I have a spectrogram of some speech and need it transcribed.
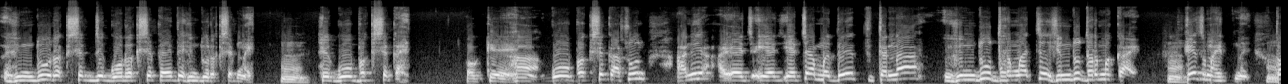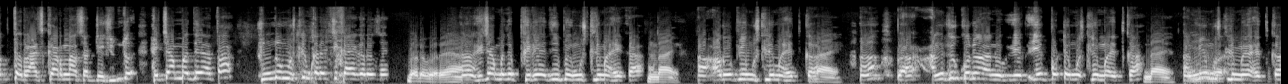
हिंदू रक्षक जे गोरक्षक आहेत ते हिंदू रक्षक हम्म. हे गोभक्षक आहेत ओके हा गोभक्षक असून आणि याच्यामध्ये त्यांना हिंदू धर्माचे हिंदू धर्म काय हेच माहीत नाही फक्त राजकारणासाठी हिंदू ह्याच्यामध्ये आता हिंदू मुस्लिम करायची काय गरज आहे बरोबर आहे. ह्याच्यामध्ये फिर्यादी मुस्लिम आहे का नाही आरोपी मुस्लिम आहेत का नाही. आणखी कोणी एक पोटे मुस्लिम आहेत का नाही. आणि मी मुस्लिम आहेत का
